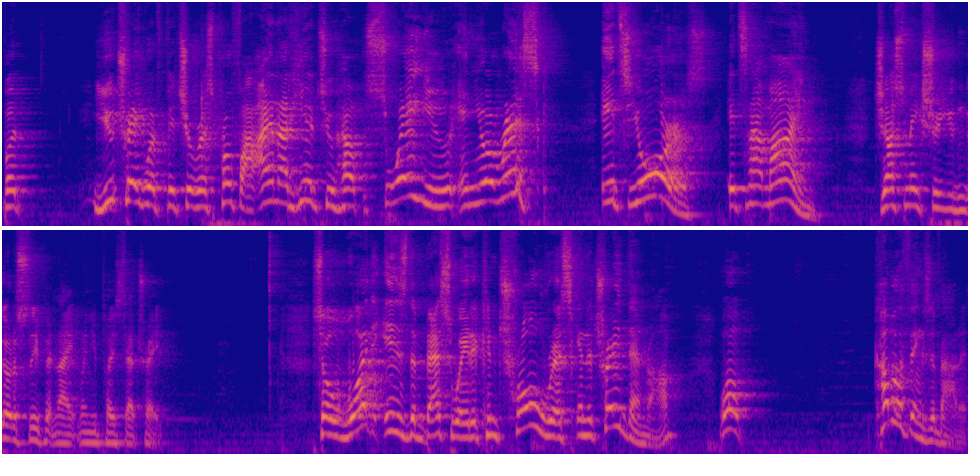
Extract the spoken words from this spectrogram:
But you trade what fits your risk profile. I am not here to help sway you in your risk. It's yours, it's not mine. Just make sure you can go to sleep at night when you place that trade. So, what is the best way to control risk in a trade then, Rob? Well, a couple of things about it.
